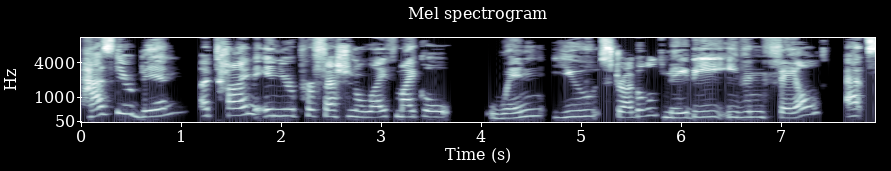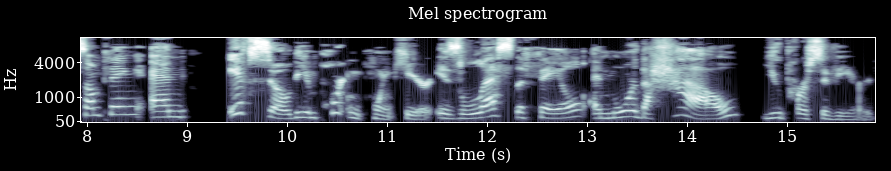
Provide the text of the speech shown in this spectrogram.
Has there been a time in your professional life, Michael, when you struggled, maybe even failed at something? And if so, the important point here is less the fail and more the how you persevered.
